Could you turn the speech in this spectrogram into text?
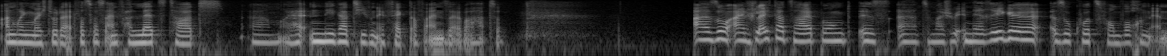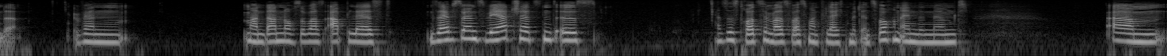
anbringen möchte oder etwas, was einen verletzt hat ähm, einen negativen Effekt auf einen selber hatte. Also ein schlechter Zeitpunkt ist äh, zum Beispiel in der Regel so kurz vorm Wochenende. Wenn man dann noch sowas ablässt, selbst wenn es wertschätzend ist, es ist trotzdem was, was man vielleicht mit ins Wochenende nimmt ähm,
